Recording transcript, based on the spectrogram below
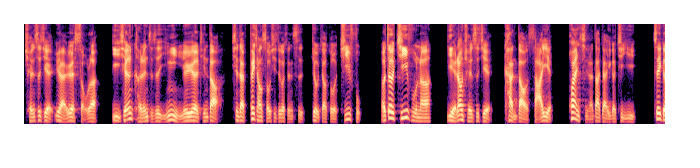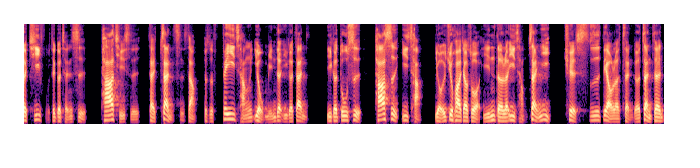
全世界越来越熟了，以前可能只是隐隐约约的听到。现在非常熟悉这个城市，就叫做基辅。而这个基辅呢，也让全世界看到傻眼，唤醒了大家一个记忆。这个基辅这个城市，它其实在战史上就是非常有名的一个战一个都市。它是一场有一句话叫做“赢得了一场战役，却失掉了整个战争”，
